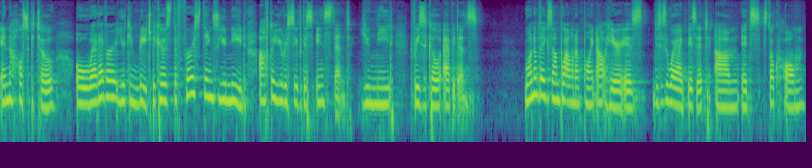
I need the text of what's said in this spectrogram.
in a hospital or wherever you can reach because the first things you need after you receive this incident, you need physical evidence. One of the example I want to point out here is this is where I visit. Um, it's Stockholm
